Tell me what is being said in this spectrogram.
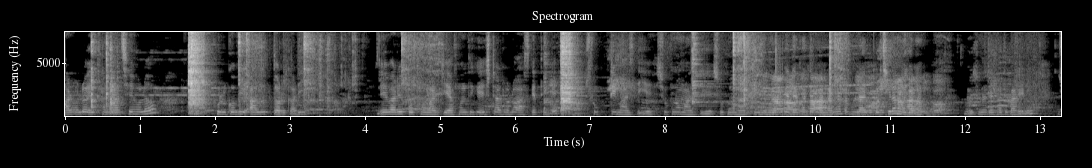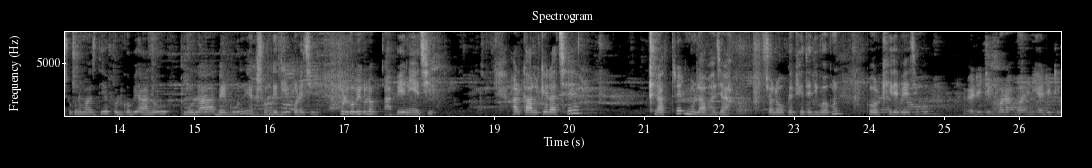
আর হলো এখানে আছে হলো ফুলকপি আলুর তরকারি। এবারে প্রথম আর কি। এখন থেকে স্টার্ট হলো আজকে থেকে। শুকটি মাছ দিয়ে শুকনো মাছ দিয়ে শুকনো মাছ দিয়ে। তোমাদেরকে দেখাতে পারলাম না তখন লাইভ করছিলাম ওই জন্য। ওই জন্য দেখাতে পারিনি। তো শুকনো মাছ দিয়ে ফুলকপি আলু মূলা বেগুন একসঙ্গে দিয়ে করেছি। ফুলকপিগুলো ভাপিয়ে নিয়েছি। আর কালকের আছে রাত্রের মূলা ভাজা। চলো ওকে খেতে দিব এখন। ওর খিদে পেয়েছি খুব। এডিটিং করা হয়নি এডিটিং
